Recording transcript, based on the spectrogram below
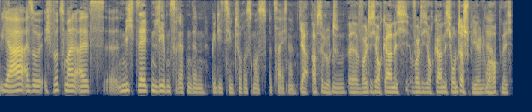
ja, also ich würde es mal als äh, nicht selten lebensrettenden Medizintourismus bezeichnen. Ja, absolut. Mhm. Äh, wollte ich auch gar nicht, wollte ich auch gar nicht runterspielen, ja. überhaupt nicht.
